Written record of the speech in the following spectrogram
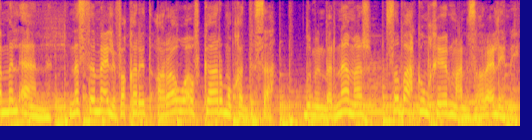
أما الآن نستمع لفقرة آراء وأفكار مقدسة. ضمن برنامج صباحكم خير مع نزار عليني.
